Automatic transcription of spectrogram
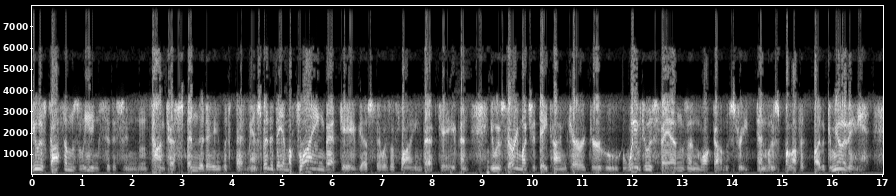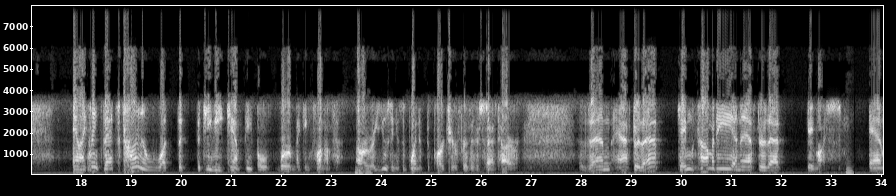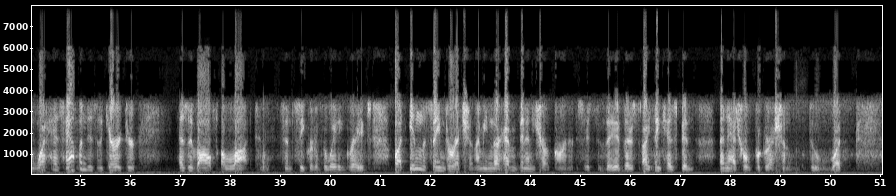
he was Gotham's leading citizen. Contest, spend a day with Batman. Spend a day in the flying Batcave. Yes, there was a flying Batcave. And he was very much a daytime character who waved to his fans and walked down the street and was beloved by the community. And I think that's kind of what the, the TV camp people were making fun of, or using as a point of departure for their satire. Then after that, came the comedy, and after that came us. Hmm. And what has happened is the character has evolved a lot since Secret of the Waiting Graves, but in the same direction. I mean, there haven't been any sharp corners. It's, there's, I think, has been a natural progression to what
